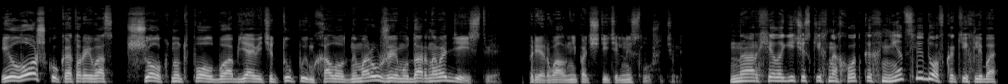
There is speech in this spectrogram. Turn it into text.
и ложку, которой вас щелкнут по лбу, объявите тупым холодным оружием ударного действия», — прервал непочтительный слушатель. «На археологических находках нет следов каких-либо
